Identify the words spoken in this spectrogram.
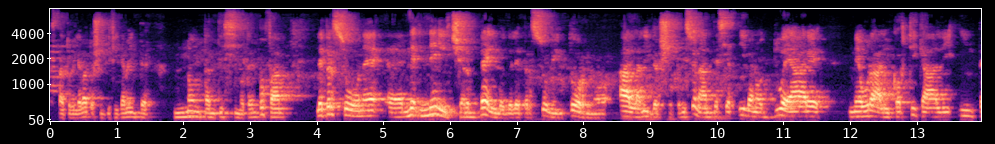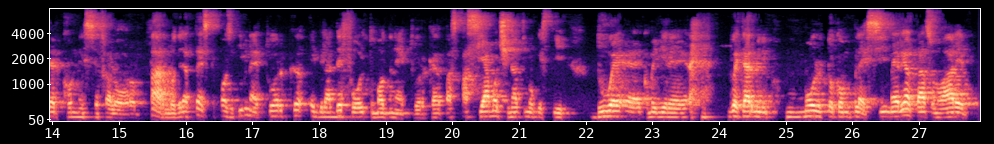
stato rilevato scientificamente non tantissimo tempo fa, le persone, eh, ne, nel cervello delle persone intorno alla leadership risonante si attivano due aree neurali corticali interconnesse fra loro. Parlo della Task Positive Network e della Default Mode Network. passiamoci un attimo questi due, eh, come dire, due termini molto complessi, ma in realtà sono aree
